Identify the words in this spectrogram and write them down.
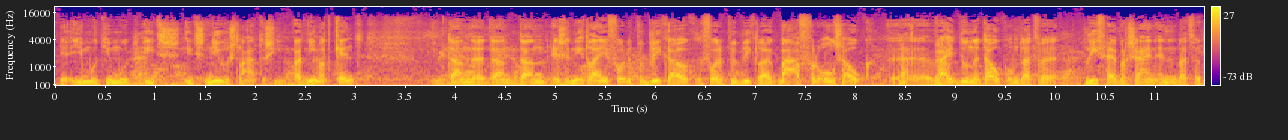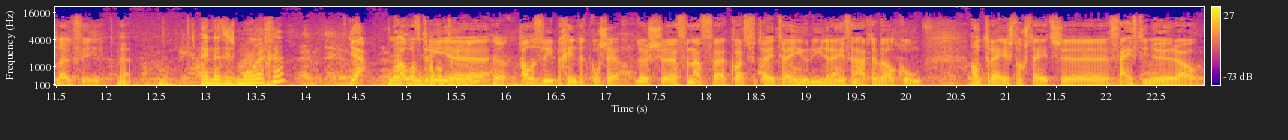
Je, je moet, je moet iets, iets nieuws laten zien. Wat niemand kent. Dan, eh, dan, dan is het niet alleen voor het publiek, ook, voor het publiek leuk, maar voor ons ook. Eh, Wij doen het ook omdat we liefhebber zijn en omdat we het leuk vinden. Ja. En dat is morgen? Ja, om half drie, half drie, hè? eh, Ja. half drie begint het concert. Dus eh, vanaf eh, kwart voor twee, twee uur iedereen van harte welkom. Entree is nog steeds eh 15 euro.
